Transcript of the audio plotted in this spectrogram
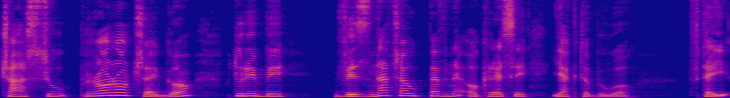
czasu proroczego, który by wyznaczał pewne okresy, jak to było w tej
